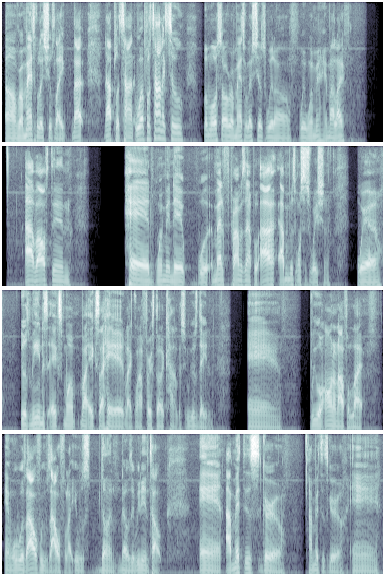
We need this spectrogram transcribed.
Um, romantic relationships, like not not platonic. Well, platonic too, but more so romantic relationships with um with women in my life. I've often had women that were a matter of prime example. I I remember this one situation where it was me and this ex, my, my ex I had like when I first started college. We was dating, and we were on and off a lot. And when we was off, we was off. Like it was done. That was it. We didn't talk. And I met this girl. I met this girl, and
